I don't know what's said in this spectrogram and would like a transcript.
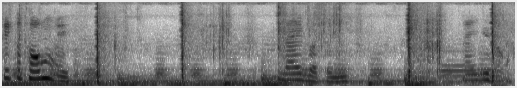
ติดกระทงเลยได้บ่ตัวนี้ได้อยู่ดอก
